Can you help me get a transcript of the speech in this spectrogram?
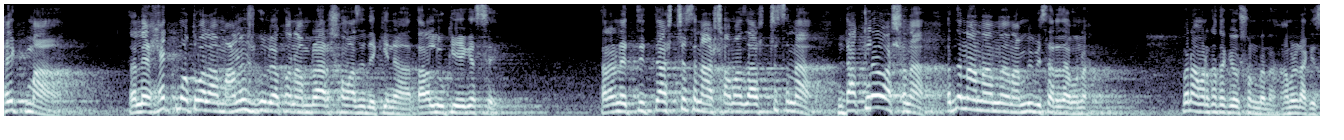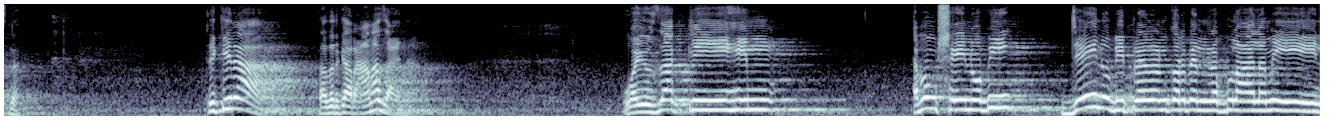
হেকমা তাহলে হেকমতওয়ালা মানুষগুলো এখন আমরা আর সমাজে দেখি না, তারা লুকিয়ে গেছে। তারা নেতৃত্বে আসতেছে না, সমাজে আসতেছে না, ডাকলেও আসে না। না না না আমি বিচারে যাব না। কেন আমার কথা কেউ শুনবে না, আমরা ডাকিস না। ঠিকই না? তাদেরকে আর আনা যায় না। ওয়াইজাকিহিম এবং সেই নবী, যেই নবী প্রেরণ করবেন রব্বুল আলমিন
